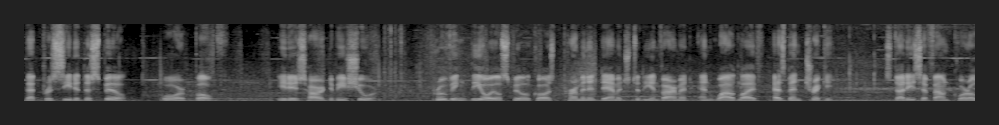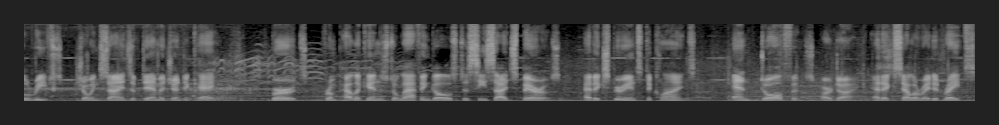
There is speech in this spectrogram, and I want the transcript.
that preceded the spill, or both? It is hard to be sure. Proving the oil spill caused permanent damage to the environment and wildlife has been tricky. Studies have found coral reefs showing signs of damage and decay. Birds, from pelicans to laughing gulls to seaside sparrows, have experienced declines, and dolphins are dying at accelerated rates.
